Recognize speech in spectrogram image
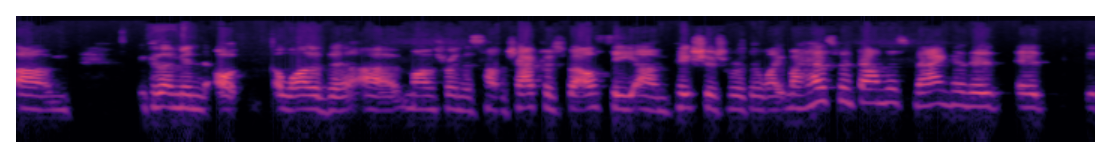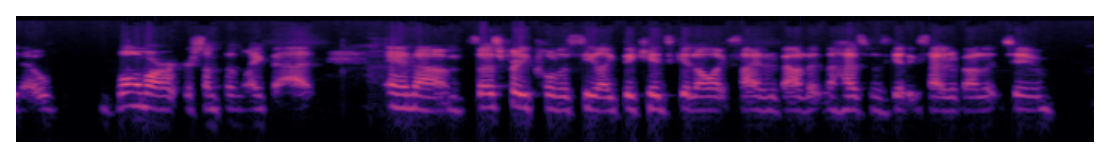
um, because I'm in a, lot of the uh, moms run this town chapters, but I'll see um, pictures where they're like, my husband found this magnet at, at you know Walmart or something like that. And um, so it's pretty cool to see like the kids get all excited about it and the husbands get excited about it too.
